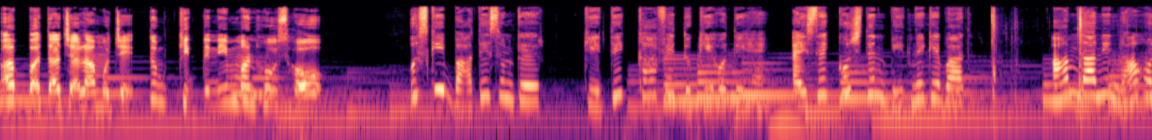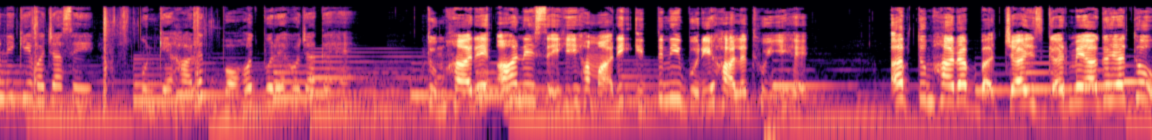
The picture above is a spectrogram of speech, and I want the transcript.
अब पता चला मुझे तुम कितनी मनहूस हो। उसकी बातें सुनकर कीर्ति काफ़ी दुखी होती है। ऐसे कुछ दिन बीतने के बाद आमदनी ना होने की वजह से उनके हालत बहुत बुरे हो जाते हैं। तुम्हारे आने से ही हमारी इतनी बुरी हालत हुई है। अब तुम्हारा बच्चा इस घर में आ गया तो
